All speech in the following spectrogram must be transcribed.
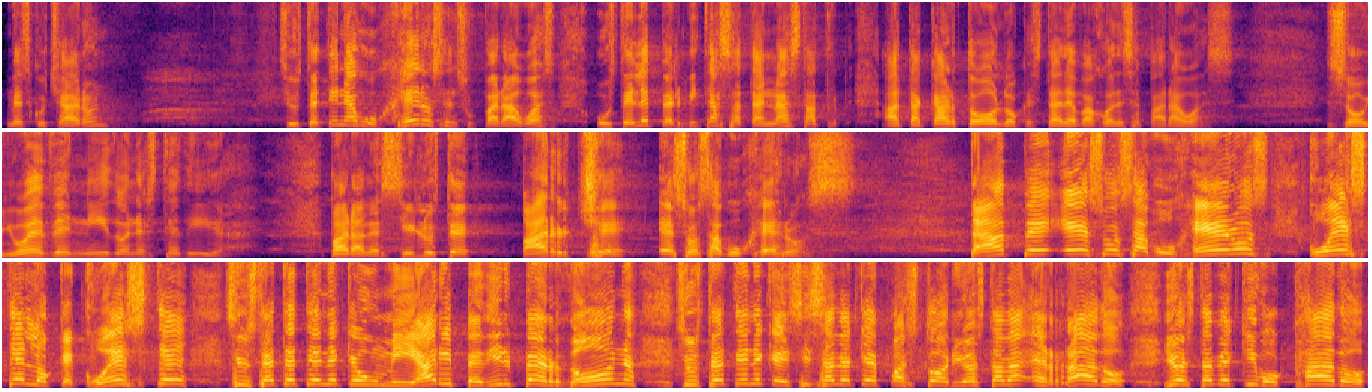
¿me escucharon? Si usted tiene agujeros en su paraguas, usted le permite a Satanás atacar todo lo que está debajo de ese paraguas. So, yo he venido en este día para decirle a usted, parche esos agujeros tape esos agujeros, cueste lo que cueste. Si usted te tiene que humillar y pedir perdón, si usted tiene que decir, ¿sabe qué, pastor? Yo estaba errado, yo estaba equivocado,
